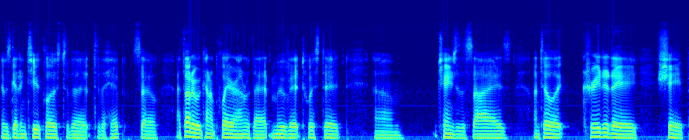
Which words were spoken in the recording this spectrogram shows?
It was getting too close to the to the hip, so I thought I would kind of play around with that, move it, twist it, um, change the size until it created a shape.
